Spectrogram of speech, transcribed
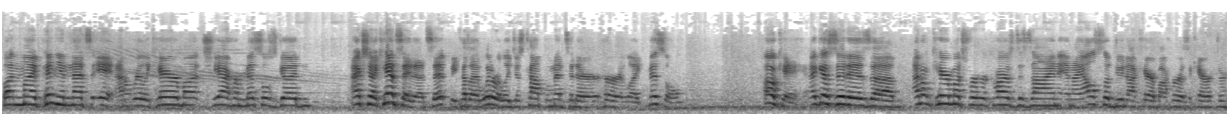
But in my opinion, that's it. I don't really care much. Yeah, her missile's good. Actually, I can't say that's it, because I literally just complimented her, her like, missile. Okay, I guess it is, uh, I don't care much for her car's design, and I also do not care about her as a character.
